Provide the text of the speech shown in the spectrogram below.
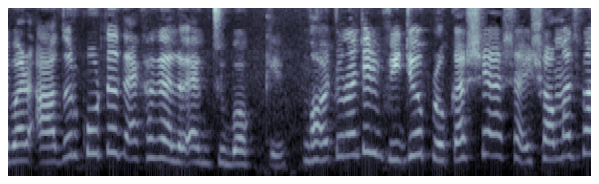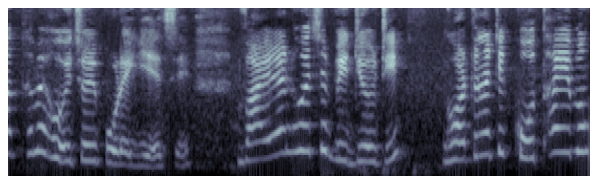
এবার আদর করতে দেখা গেল এক যুবককে। ঘটনাটির ভিডিও প্রকাশ্যে আসায় সমাজ মাধ্যমে হইচই পড়ে গিয়েছে। ভাইরাল হয়েছে ভিডিওটি। ঘটনাটি কোথায় এবং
